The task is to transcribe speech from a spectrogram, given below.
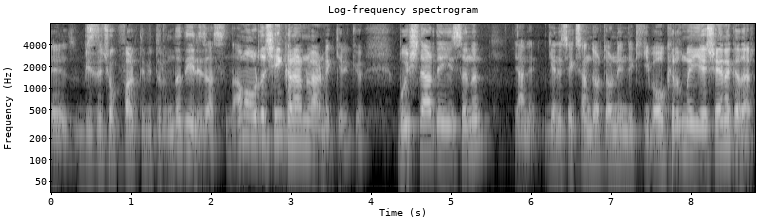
E, biz de çok farklı bir durumda değiliz aslında. Ama orada şeyin kararını vermek gerekiyor. Bu işlerde insanın yani gene 84 örneğindeki gibi o kırılmayı yaşayana kadar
